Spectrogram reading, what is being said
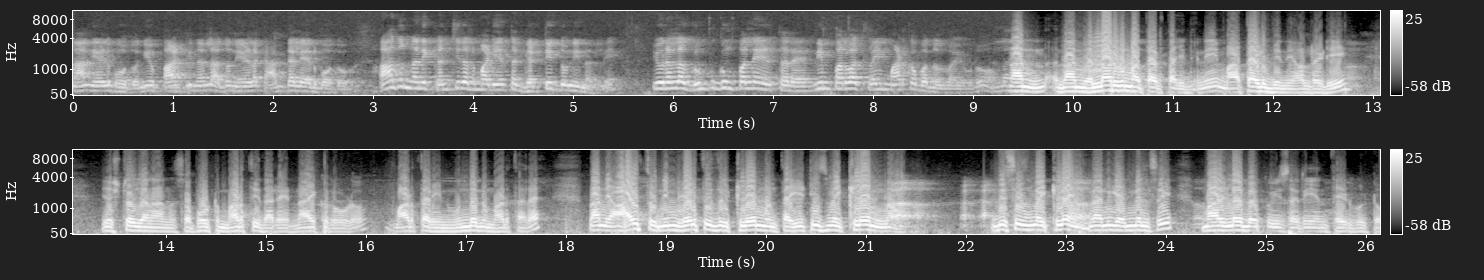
ನಾನು ಹೇಳ್ಬೋದು. ನೀವು ಪಾರ್ಟಿನಲ್ಲಿ ಅದನ್ನು ಹೇಳಕ್ ಆಗ್ದಲೇ ಇರ್ಬೋದು. ಅದು ನನಗೆ ಕನ್ಸಿಡರ್ ಮಾಡಿ ಅಂತ ಗಟ್ಟಿದ್ದು ನಿನ್ನಲ್ಲಿ ಇವರೆಲ್ಲ ಗುಂಪು ಗುಂಪಲ್ಲೇ ಇರ್ತಾರೆ. ನಿಮ್ಮ ಪರವಾಗಿ ಕ್ಲೈಮ್ ಮಾಡ್ಕೋಬೋದಲ್ವಾ ಇವರು? ನಾನು ನಾನು ಎಲ್ಲರಿಗೂ ಮಾತಾಡ್ತಾ ಇದ್ದೀನಿ ಮಾತಾಡಿದ್ದೀನಿ ಆಲ್ರೆಡಿ ಎಷ್ಟೋ ಜನ ಸಪೋರ್ಟ್ ಮಾಡ್ತಿದ್ದಾರೆ, ನಾಯಕರುಗಳು ಮಾಡ್ತಾರೆ, ಇನ್ನು ಮುಂದೆನೂ ಮಾಡ್ತಾರೆ. ನಾನು ಆಯಿತು ನಿಮ್ಗೆ ಹೇಳ್ತಿದ್ರು ಕ್ಲೇಮ್ ಅಂತ it is my claim this is my claim ನನಗೆ ಎಂ ಎಲ್ ಸಿ ಮಾಡಲೇಬೇಕು ಈ ಸರಿ ಅಂತ ಹೇಳ್ಬಿಟ್ಟು.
